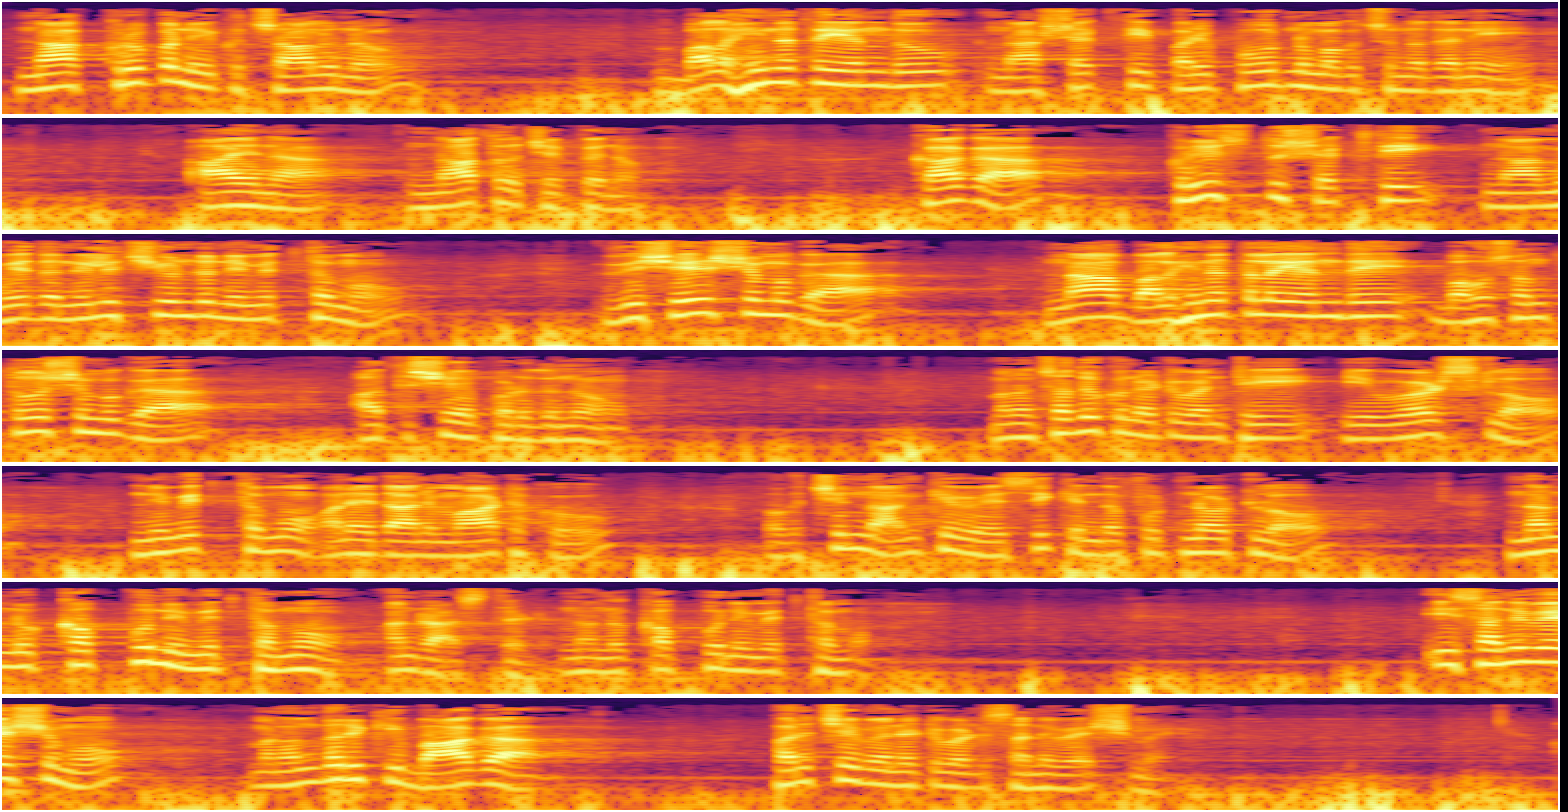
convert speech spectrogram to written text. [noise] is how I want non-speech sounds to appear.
నా కృప నీకు చాలును బలహీనత ఎందు నా శక్తి పరిపూర్ణమగుచున్నదని ఆయన నాతో చెప్పెను. కాగా క్రీస్తు శక్తి నా మీద నిలిచియుండు నిమిత్తము విశేషముగా నా బలహీనతల ఎందే బహుసంతోషముగా అతిశయపడుదును. మనం చదువుకున్నటువంటి ఈ వర్డ్స్లో నిమిత్తము అనే దాని మాటకు ఒక చిన్న అంకె వేసి కింద ఫుట్ నోట్లో నన్ను కప్పు నిమిత్తము అని రాస్తాడు. నన్ను కప్పు నిమిత్తము. ఈ సన్నివేశము మనందరికీ బాగా పరిచయమైనటువంటి సన్నివేశమే.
